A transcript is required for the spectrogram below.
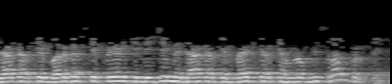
जाकर के बरगद के पेड़ के नीचे में जाकर के बैठ करके हम लोग विश्राम करते हैं।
